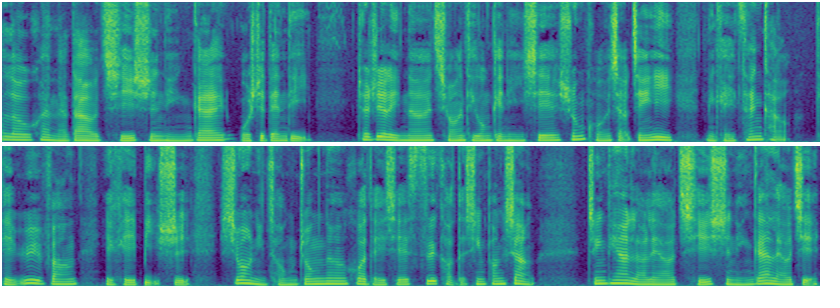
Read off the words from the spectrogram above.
Hello，欢迎来到其实你应该，我是 Dandy，在这里呢，希望提供给你一些生活小建议，你可以参考，可以预防，也可以鄙视，希望你从中呢获得一些思考的新方向。今天要聊聊，其实你应该了解，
